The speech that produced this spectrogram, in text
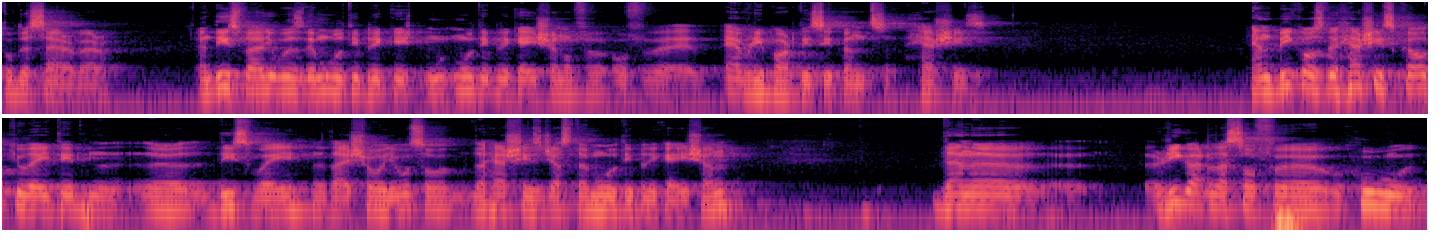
to the server. And this value is the multiplication, multiplication of, of uh, every participant's hashes. And because the hash is calculated uh, this way that I show you, so the hash is just a multiplication, then uh, regardless of uh, who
